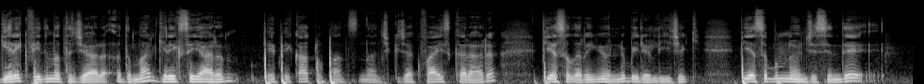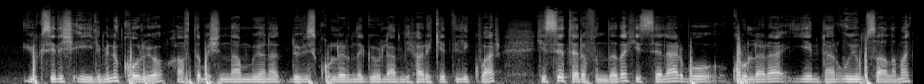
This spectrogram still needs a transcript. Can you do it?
gerek Fed'in atacağı adımlar gerekse yarın PPK toplantısından çıkacak faiz kararı piyasaların yönünü belirleyecek. Piyasa bunun öncesinde yükseliş eğilimini koruyor. Hafta başından bu yana döviz kurlarında görülen bir hareketlilik var. Hisse tarafında da hisseler bu kurlara yeniden uyum sağlamak,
